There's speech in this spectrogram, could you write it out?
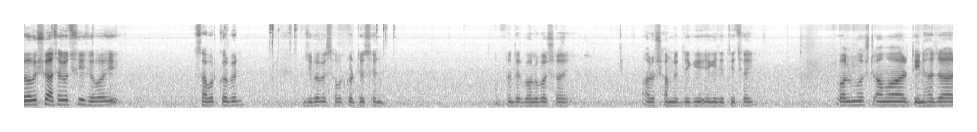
তো অবশ্যই আশা করছি সবাই সাপোর্ট করবেন। যেভাবে সাপোর্ট করতেছেন, আপনাদের ভালোবাসায় আরও সামনের দিকে এগিয়ে যেতে চাই। অলমোস্ট আমার তিন হাজার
